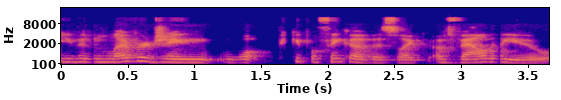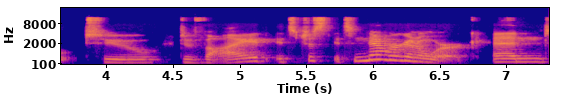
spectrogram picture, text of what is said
even leveraging what people think of as like a value to divide, it's just, it's never going to work. And,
